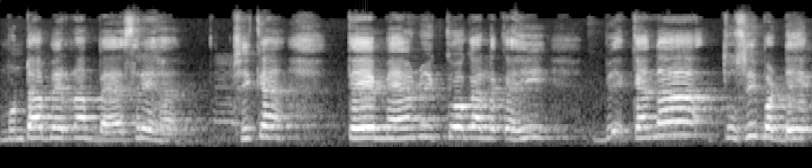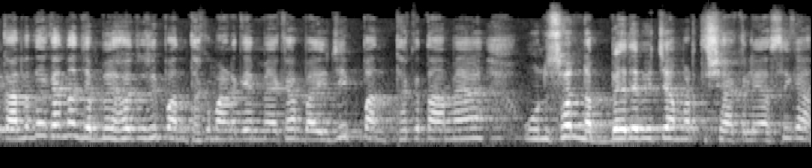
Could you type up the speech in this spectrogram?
ਮੁੰਡਾ ਮੇਰੇ ਨਾਲ ਬਹਿਸ ਰਿਹਾ, ਠੀਕ ਹੈ? ਤੇ ਮੈਂ ਉਹਨੂੰ ਇੱਕੋ ਗੱਲ ਕਹੀ ਵੀ ਕਹਿੰਦਾ, ਤੁਸੀਂ ਵੱਡੇ ਕੱਲ ਦੇ ਕਹਿੰਦਾ ਜੰਮੇ ਹੋਏ ਤੁਸੀਂ ਪੰਥਕ ਬਣ ਗਏ। ਮੈਂ ਕਿਹਾ, ਬਾਈ ਜੀ, ਪੰਥਕ ਤਾਂ ਮੈਂ 1990 ਦੇ ਵਿੱਚ ਅੰਮ੍ਰਿਤ ਛਕ ਲਿਆ ਸੀਗਾ,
